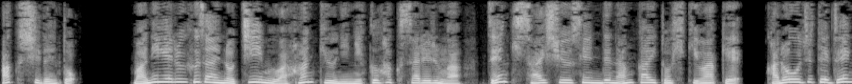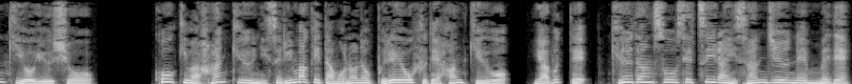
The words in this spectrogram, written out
アクシデント。マニエル不在のチームは阪急に肉薄されるが、前期最終戦で南海と引き分け、かろうじて前期を優勝。後期は阪急に競り負けたもののプレーオフで阪急を破って、球団創設以来30年目で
